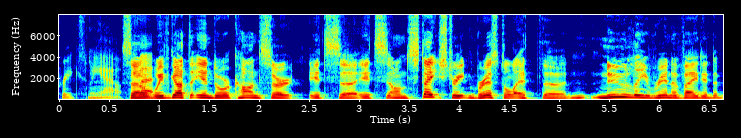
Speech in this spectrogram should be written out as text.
freaks me out. So But- we've got the indoor concert. It's uh, it's on State Street in Bristol at the newly renovated.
